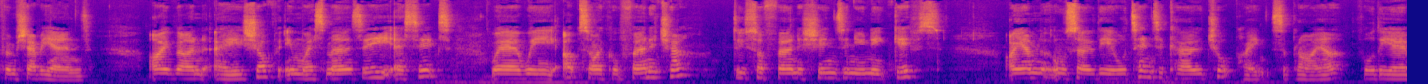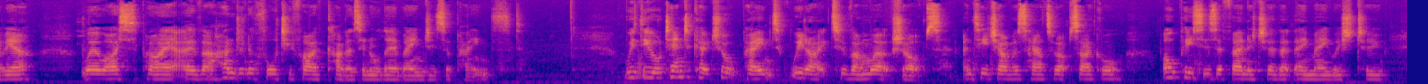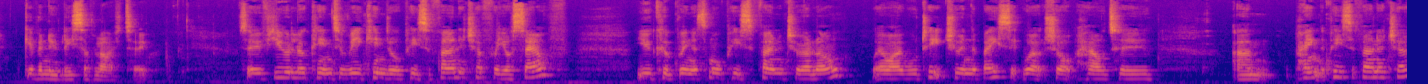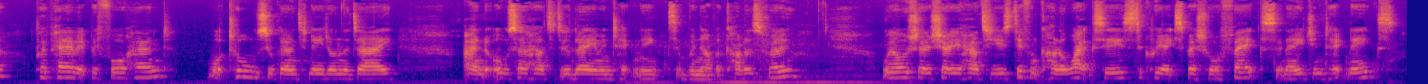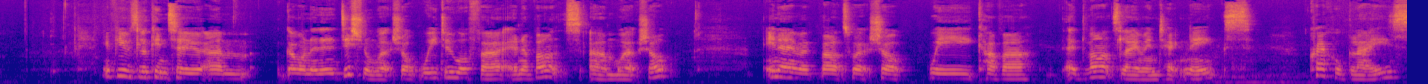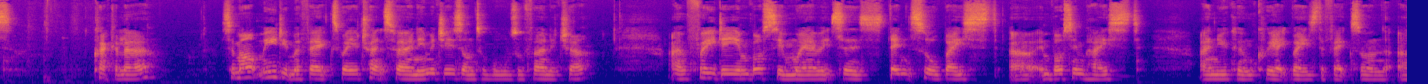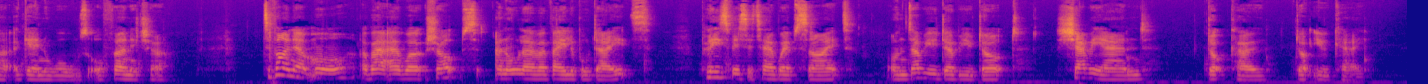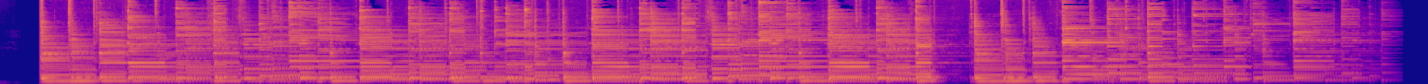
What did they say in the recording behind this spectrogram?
from Shabby And. I run a shop in West Mersea, Essex, where we upcycle furniture, do soft furnishings and unique gifts. I am also the Authentico chalk paint supplier for the area, where I supply over 145 colours in all their ranges of paints. With the Authentico chalk paint, we like to run workshops and teach others how to upcycle old pieces of furniture that they may wish to give a new lease of life to. So if you're looking to rekindle a piece of furniture for yourself, you could bring a small piece of furniture along where I will teach you in the basic workshop how to um, paint the piece of furniture, prepare it beforehand, what tools you're going to need on the day, and also how to do layering techniques and bring other colours through. We also show you how to use different colour waxes to create special effects and aging techniques. If you was looking to um, go on an additional workshop, we do offer an advanced um, workshop. In our advanced workshop, we cover advanced layering techniques, crackle glaze, craquelure, some art medium effects where you're transferring images onto walls or furniture, and 3D embossing where it's a stencil based uh, embossing paste and you can create raised effects on uh, again walls or furniture. To find out more about our workshops and all our available dates, please visit our website on www.shabbyand.co.uk.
